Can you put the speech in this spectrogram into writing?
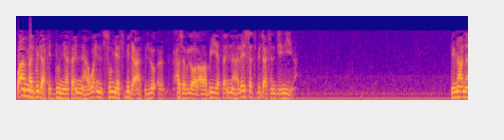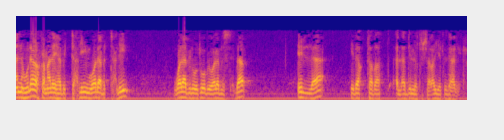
وأما البدع في الدنيا فإنها وإن سميت بدعة حسب اللغة العربية فإنها ليست بدعة دينية. بمعنى أنه لا يحكم عليها بالتحريم ولا بالتحليل ولا بالوجوب ولا بالاستحباب إلا إذا اقتضت الأدلة الشرعية ذلك.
